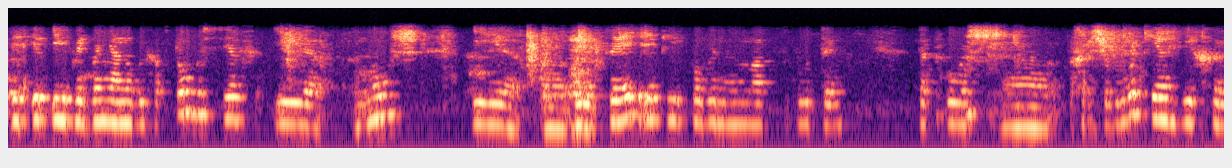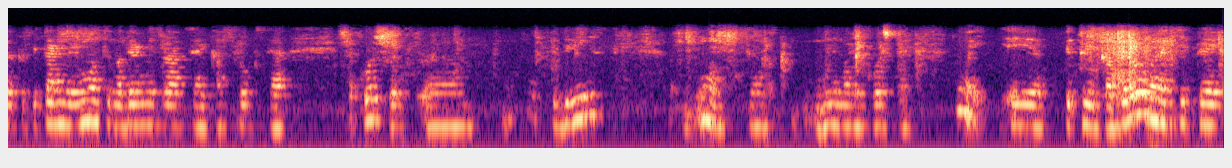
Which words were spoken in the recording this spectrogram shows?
Здесь і, і придбання нових автобусів, і муж, і е, ліцей, який повинен у нас бути. Також е, харчоблоки, їх е, капітальний ремонт, і модернізація, і конструкція. Також е, підвіз, ну, це немалі кошти. Ну, і- підтримка обдарованих дітей.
